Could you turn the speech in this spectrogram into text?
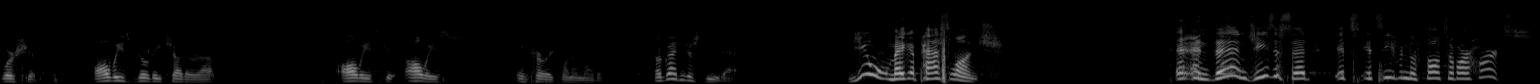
worship. Always build each other up. Always, get, always encourage one another. Now go ahead and just do that. You won't make it past lunch. And, and then Jesus said, it's, it's even the thoughts of our hearts,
